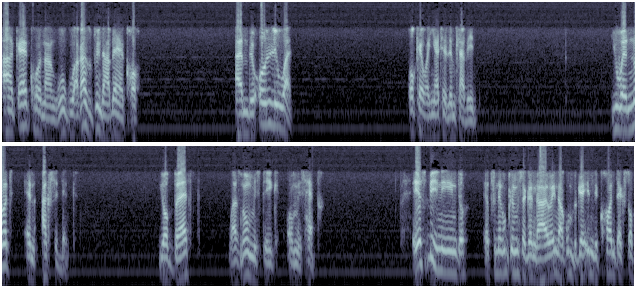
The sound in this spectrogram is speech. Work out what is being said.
akekho nangoku akazuphinda abekho. I'm the only one. Okay wanyathela emhlabeni. You were not an accident. Your birth was no mistake or mishap. Esibini into ekufuneka uqiniseke ngayo ingakumbi ke in the context of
